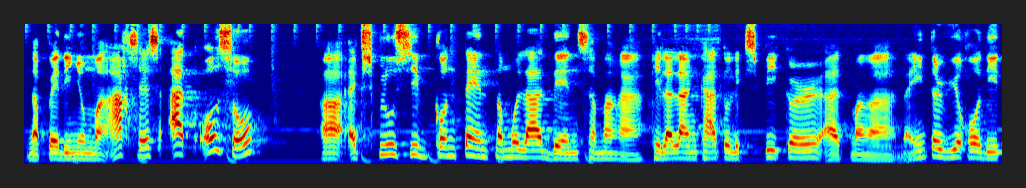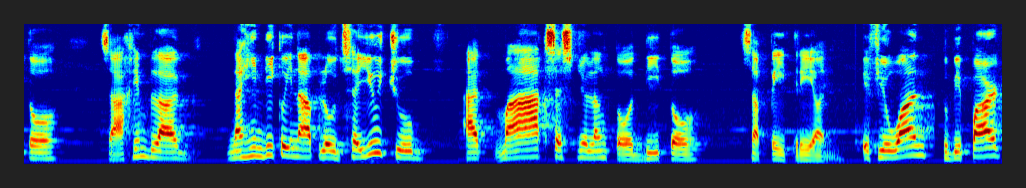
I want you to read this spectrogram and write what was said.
na pwede nyo ma-access at also uh, exclusive content na mula din sa mga kilalang Catholic speaker at mga na-interview ko dito sa aking vlog na hindi ko ina-upload sa YouTube at ma-access nyo lang to dito sa Patreon. If you want to be part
